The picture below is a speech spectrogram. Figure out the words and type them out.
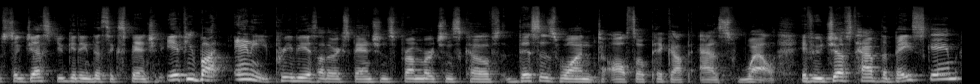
suggest you getting this expansion. If you bought any previous other expansions from Merchant's Coves, this is one to also pick up as well. If you just have the base game,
